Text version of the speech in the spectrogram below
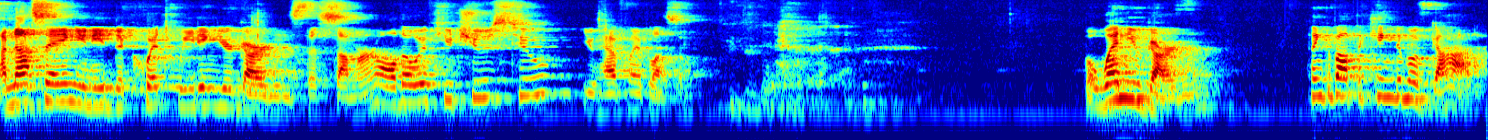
I'm not saying you need to quit weeding your gardens this summer, although if you choose to, you have my blessing. But when you garden, think about the kingdom of God.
